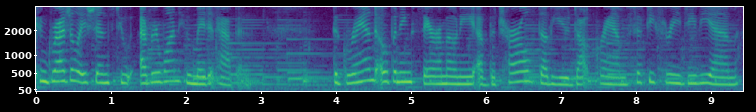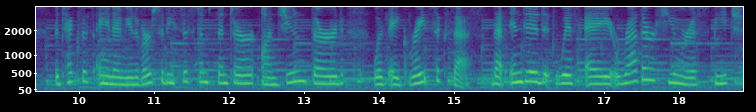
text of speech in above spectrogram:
Congratulations to everyone who made it happen. The grand opening ceremony of the Charles W. Graham 53 DVM the Texas A&M University System Center on June 3rd was a great success that ended with a rather humorous speech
